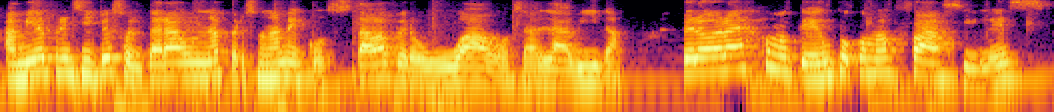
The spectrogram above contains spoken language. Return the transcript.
A mí al principio soltar a una persona me costaba, pero wow, o sea, la vida. Pero ahora es como que un poco más fácil, es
